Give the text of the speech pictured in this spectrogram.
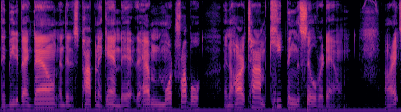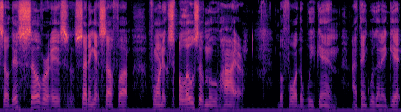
They beat it back down and then it's popping again. They're, they're having more trouble and a hard time keeping the silver down. All right, so this silver is setting itself up for an explosive move higher before the weekend. I think we're going to get,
